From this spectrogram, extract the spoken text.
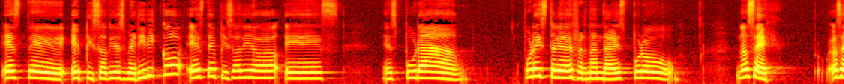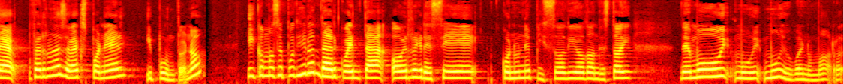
Este episodio es verídico, este episodio es, es pura, pura historia de Fernanda, es puro, no sé, o sea, Fernanda se va a exponer y punto, ¿no? Y como se pudieron dar cuenta, hoy regresé con un episodio donde estoy de muy, muy, muy buen humor.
